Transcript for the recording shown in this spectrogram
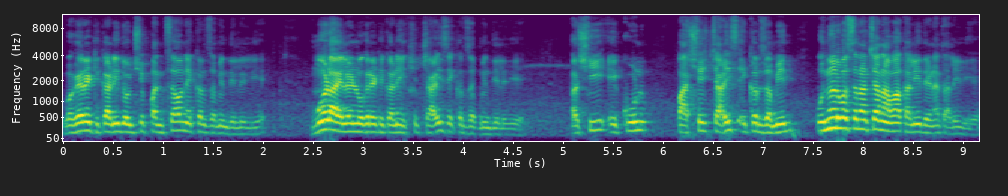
वगैरे ठिकाणी दोनशे पंचावन्न एकर जमीन दिलेली आहे. मड आयलंड वगैरे ठिकाणी एकशे चाळीस एकर जमीन दिलेली आहे. अशी एकूण पाचशे चाळीस एकर जमीन पुनर्वसनाच्या नावाखाली देण्यात आलेली आहे.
